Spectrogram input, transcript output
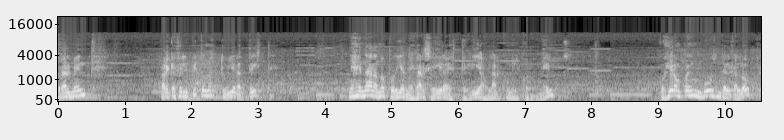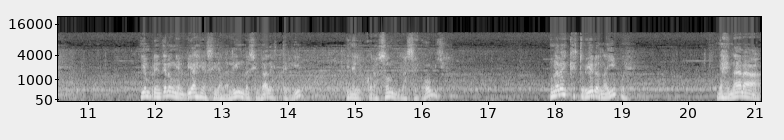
Naturalmente, para que Felipito no estuviera triste, ña Genara no podía negarse a ir a Estelí a hablar con el coronel. Cogieron pues un bus del galope y emprendieron el viaje hacia la linda ciudad de Estelí, en el corazón de la Segovia. Una vez que estuvieron ahí, pues, ña Genara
